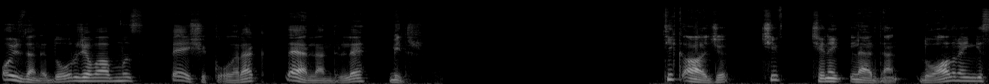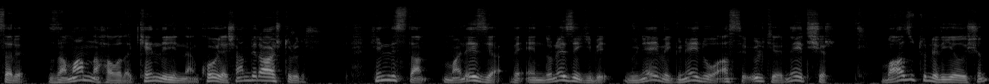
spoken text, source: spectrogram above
O yüzden de doğru cevabımız B şıkkı olarak değerlendirilebilir. Tik ağacı çift çeneklilerden doğal rengi sarı zamanla havada kendiliğinden koyulaşan bir ağaç türüdür. Hindistan, Malezya ve Endonezya gibi Güney ve Güneydoğu Asya ülkelerinde yetişir. Bazı türleri yağışın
